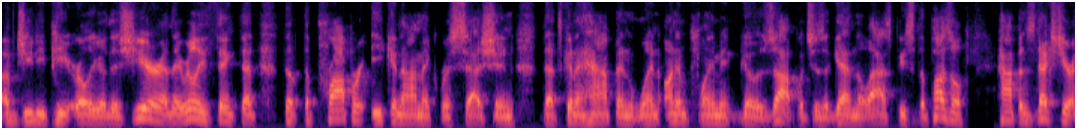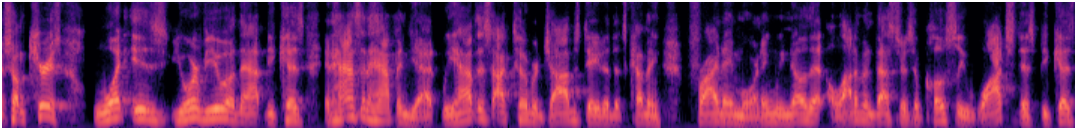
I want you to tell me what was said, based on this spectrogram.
of GDP earlier this year. And they really think that the, the proper economic recession that's going to happen when unemployment goes up, which is, again, the last piece of the puzzle, happens next year. So I'm curious, what is your view of that? Because it hasn't happened yet. We have this October jobs data that's coming Friday morning. We know that a lot of investors have closely watched this because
